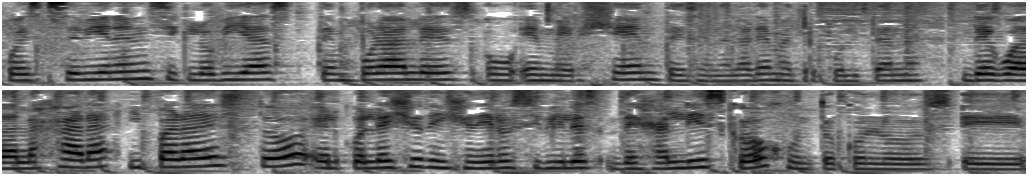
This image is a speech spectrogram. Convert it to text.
pues se vienen ciclovías temporales o emergentes en el área metropolitana de Guadalajara. Y para esto el Colegio de Ingenieros Civiles de Jalisco junto con los eh,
